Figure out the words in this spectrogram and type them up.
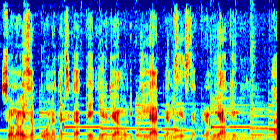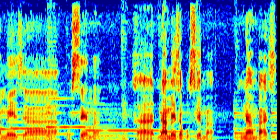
So unaweza kuona katika peji ya Diamond Platnumz Instagram yake ameweza kusema uh, na ameweza kusema numbers,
